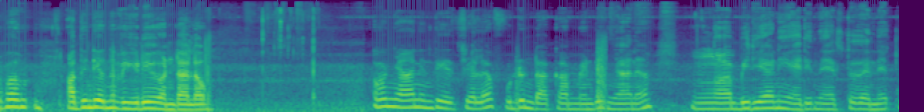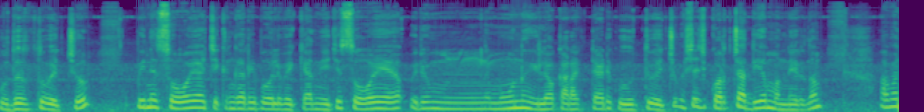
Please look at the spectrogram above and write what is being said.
അപ്പം അതിന്റെ ഒന്ന് വീഡിയോ കണ്ടാലോ? അപ്പോൾ ഞാൻ എന്ത് ചോദിച്ചാൽ ഫുഡ് ഉണ്ടാക്കാൻ വേണ്ടി ഞാൻ ബിരിയാണി അരി നേരത്തെ തന്നെ കുതിർത്ത് വെച്ചു. പിന്നെ സോയ ചിക്കൻ കറി പോലെ വെക്കാമെന്ന് ചോദിച്ചു സോയ ഒരു മൂന്ന് കിലോ കറക്റ്റായിട്ട് കുതിർത്ത് വെച്ചു. പക്ഷേ കുറച്ചധികം വന്നിരുന്നു. അപ്പം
